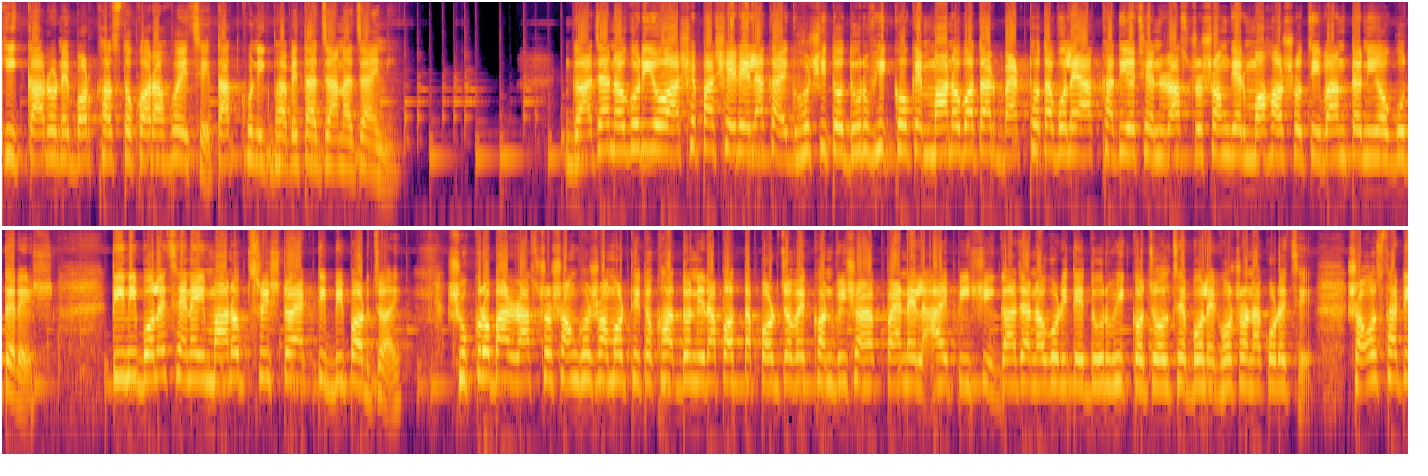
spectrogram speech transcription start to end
কী কারণে বরখাস্ত করা হয়েছে তাৎক্ষণিকভাবে তা জানা যায়নি। গাজা নগরী ও আশেপাশের এলাকায় ঘোষিত দুর্ভিক্ষকে মানবতার ব্যর্থতা বলে আখ্যা দিয়েছেন রাষ্ট্রসংঘের মহাসচিব আন্তনিও গুতেরেস তিনি বলেছেন, এই মানব সৃষ্ট একটি বিপর্যয়। শুক্রবার রাষ্ট্রসংঘ সমর্থিত খাদ্য নিরাপত্তা পর্যবেক্ষণ বিষয়ক প্যানেল আইপিসি গাজা নগরীতে দুর্ভিক্ষ চলছে বলে ঘোষণা করেছে। সংস্থাটি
